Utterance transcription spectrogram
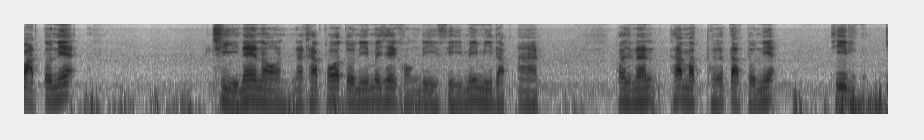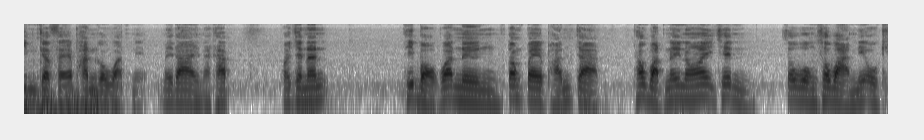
ปัดตัวเนี้ยฉี่แน่นอนนะครับ เพราะว่าตัวนี้ไม่ใช่ของ DC ไม่มีดับอาร์คเพราะฉะนั้นถ้ามาเผลอตัดตัวเนี้ยที่กินกระแสพันกวัตต์เนี่ยไม่ได้นะครับ เพราะฉะนั้นที่บอกว่าหนึ่งต้องแปรผันจากถ้าวัตต์น้อยๆ เช่น สวงสว่านนี่โอเค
